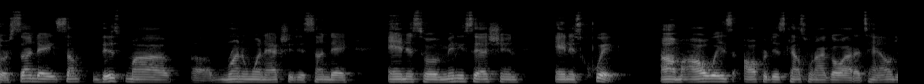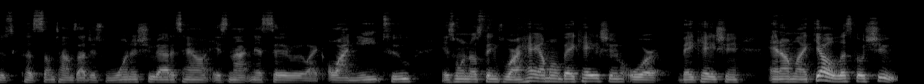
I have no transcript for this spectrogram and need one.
or Sundays. Some, this, my, uh, running one actually this Sunday and it's a mini session and it's quick. Um, I always offer discounts when I go out of town just because sometimes I just want to shoot out of town. It's not necessarily like, oh, I need to. It's one of those things where, hey, I'm on vacation or vacation and I'm like, yo, let's go shoot.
